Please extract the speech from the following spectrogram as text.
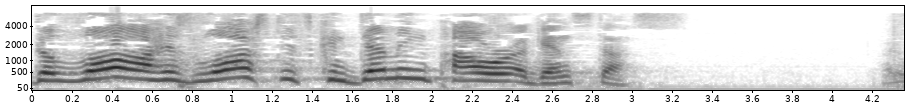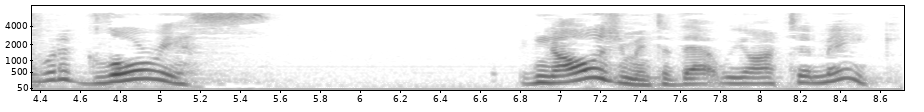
the law has lost its condemning power against us. Right? What a glorious acknowledgement of that we ought to make.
